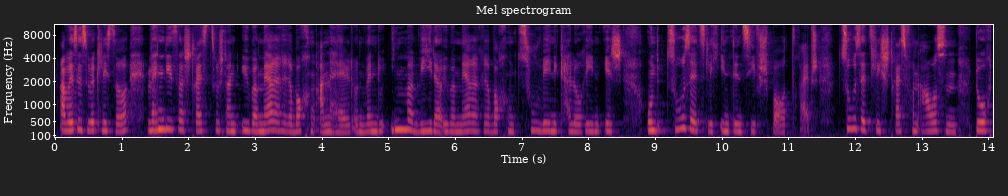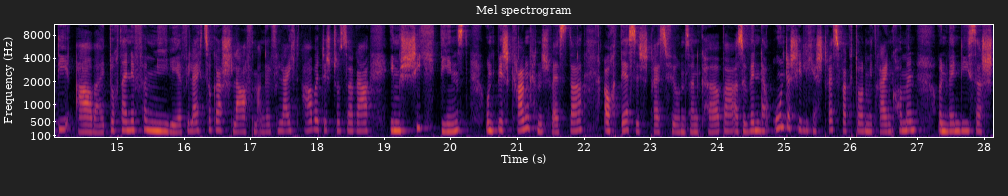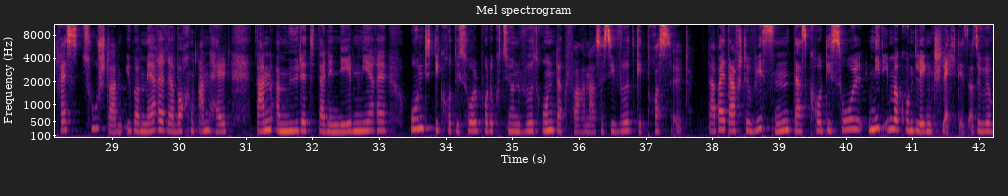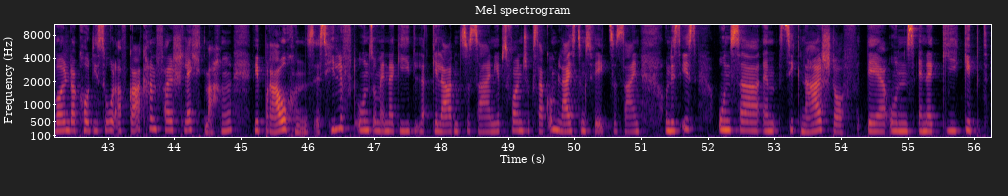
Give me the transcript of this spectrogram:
aber es ist wirklich so, wenn dieser Stresszustand über mehrere Wochen anhält und wenn du immer wieder über mehrere Wochen zu wenig Kalorien isst und zusätzlich intensiv Sport treibst, zusätzlich Stress von außen durch die Arbeit, durch deine Familie, vielleicht sogar Schlafmangel, vielleicht arbeitest du sogar im Schichtdienst und bist Krankenschwester, auch das ist Stress für unseren Körper. Also wenn da unterschiedliche Stressfaktoren Stressfaktoren mit reinkommen. Und wenn dieser Stresszustand über mehrere Wochen anhält, dann ermüdet deine Nebenniere und die Cortisolproduktion wird runtergefahren, also sie wird gedrosselt. Dabei darfst du wissen, dass Cortisol nicht immer grundlegend schlecht ist. Also wir wollen da Cortisol auf gar keinen Fall schlecht machen. Wir brauchen es. Es hilft uns, um energiegeladen zu sein. Ich habe es vorhin schon gesagt, um leistungsfähig zu sein. Und es ist unser ähm, Signalstoff, der uns Energie gibt.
